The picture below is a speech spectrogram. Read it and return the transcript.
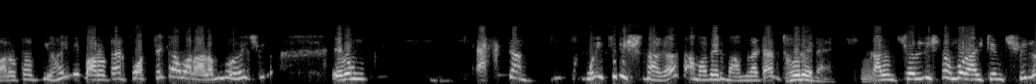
বারোটা অব্দি হয়নি বারোটার পর থেকে আবার আরম্ভ হয়েছিল এবং একটা পঁয়ত্রিশ নাগাদ আমাদের মামলাটা ধরে নেয়। কারণ চল্লিশ নম্বর আইটেম ছিল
